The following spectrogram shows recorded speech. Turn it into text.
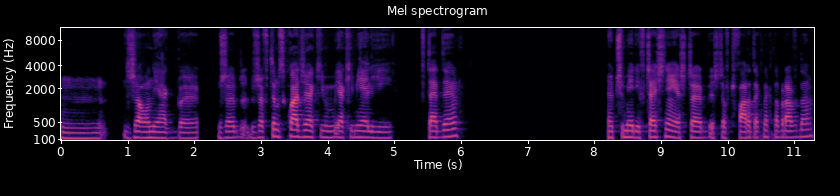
mm, że on jakby, że, że w tym składzie, jaki, jaki mieli wtedy, czy mieli wcześniej, jeszcze, jeszcze w czwartek tak naprawdę,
